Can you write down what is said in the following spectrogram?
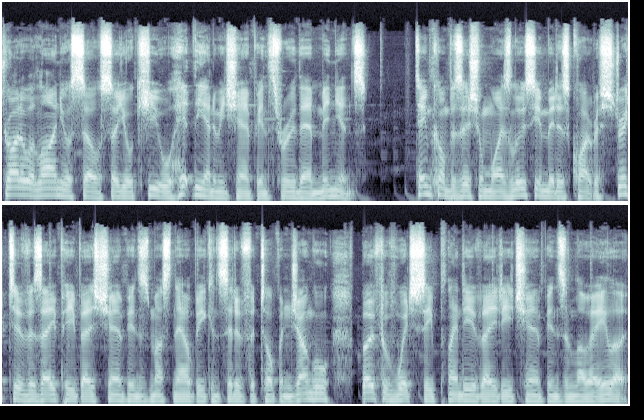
try to align yourself so your Q will hit the enemy champion through their minions. Team composition wise, Lucian mid is quite restrictive as AP based champions must now be considered for top and jungle, both of which see plenty of AD champions in lower elo.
